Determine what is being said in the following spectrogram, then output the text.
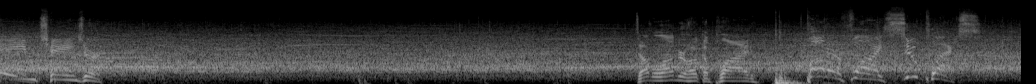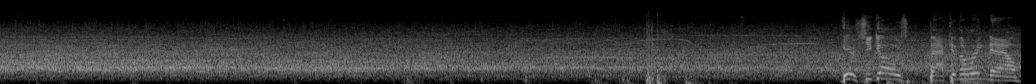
Game changer. Double underhook applied. Butterfly suplex. Here she goes, back in the ring now.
